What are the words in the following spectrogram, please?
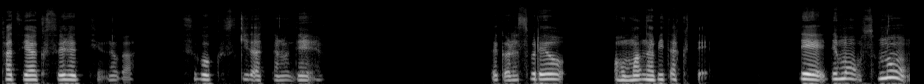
活躍するっていうのがすごく好きだったのでだからそれを学びたくてででもその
